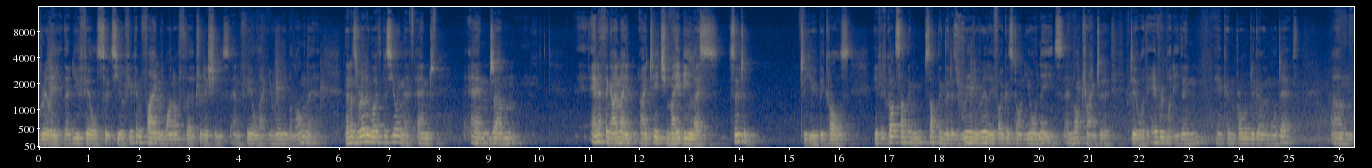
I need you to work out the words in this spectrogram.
really that you feel suits you. If you can find one of the traditions and feel like you really belong there, then it's really worth pursuing that. And and um, anything I may I teach may be less suited to you because if you've got something something that is really really focused on your needs and not trying to deal with everybody, then it can probably go in more depth. Um,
